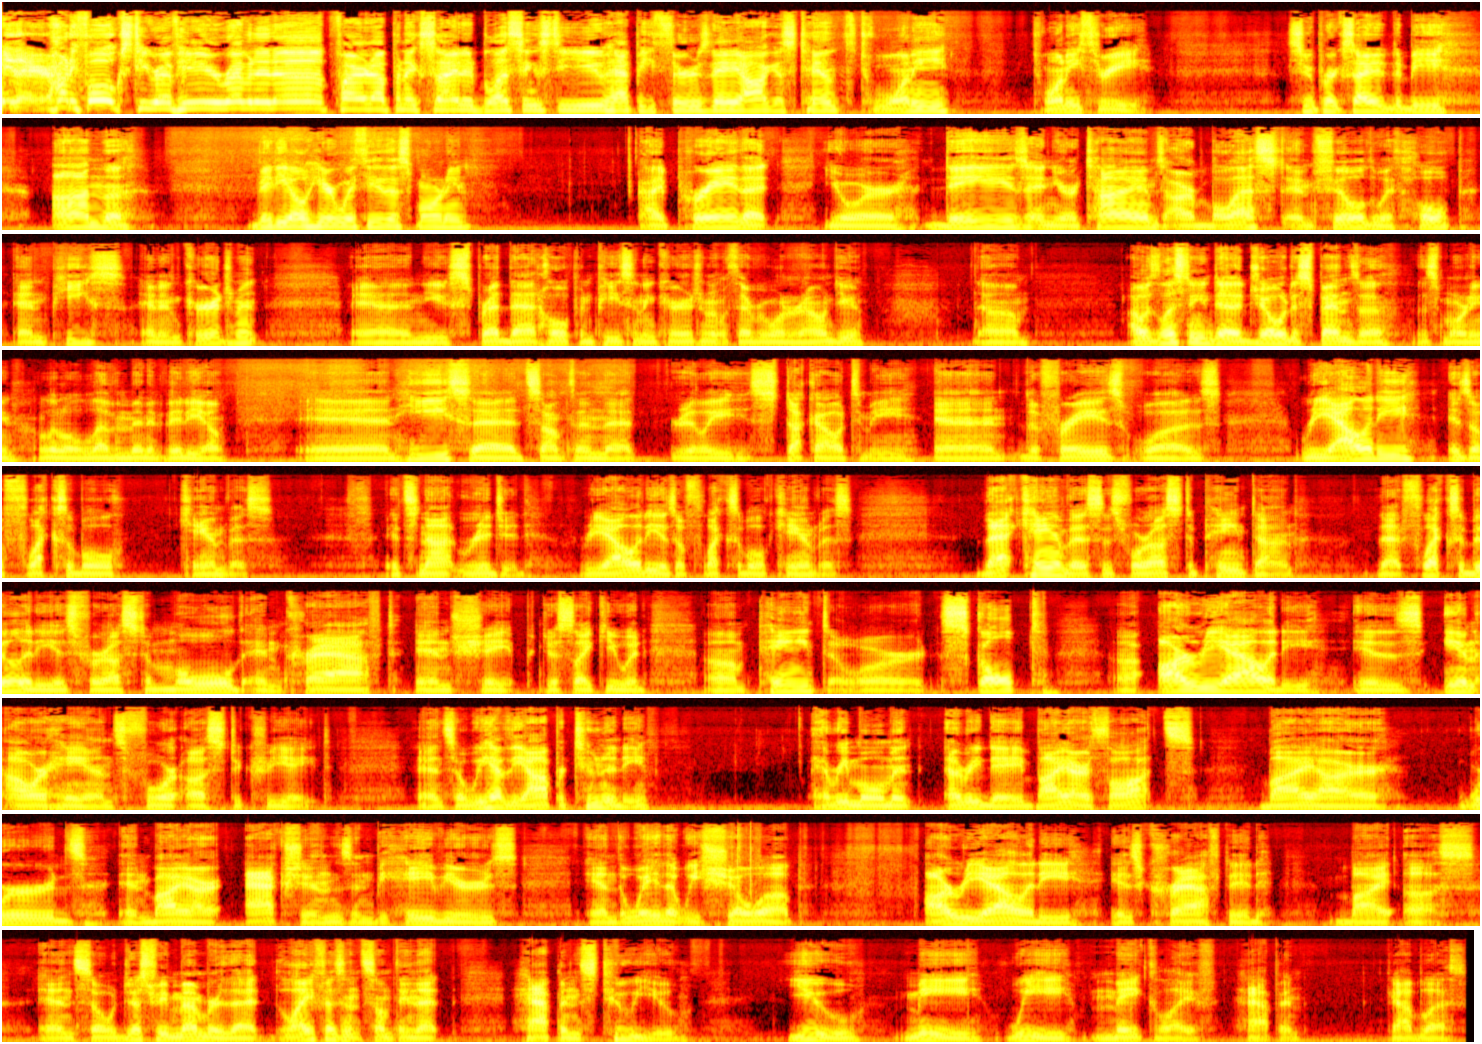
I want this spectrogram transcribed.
Hey there, howdy folks, T-Rev here, revving it up, fired up and excited. Blessings to you. Happy Thursday, August 10th, 2023. Super excited to be on the video here with you this morning. I pray that your days and your times are blessed and filled with hope and peace and encouragement, and you spread that hope and peace and encouragement with everyone around you. Um, I was listening to Joe Dispenza this morning, a little 11 minute video, and he said something that really stuck out to me. And the phrase was reality is a flexible canvas, it's not rigid. Reality is a flexible canvas. That canvas is for us to paint on that flexibility is for us to mold and craft and shape, just like you would um, paint or sculpt. Uh, our reality is in our hands for us to create. And so we have the opportunity every moment, every day, by our thoughts, by our words, and by our actions and behaviors, and the way that we show up our reality is crafted by us. And so just remember that life isn't something that happens to you. You, me, we make life happen. God bless.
